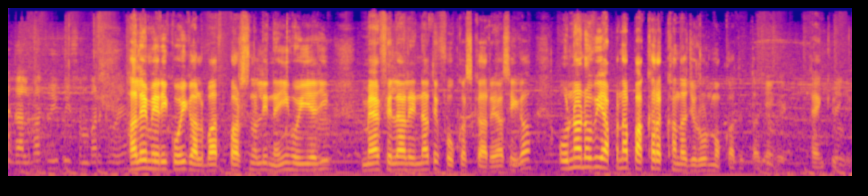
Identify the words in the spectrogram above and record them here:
ਨਾਲ ਗੱਲਬਾਤ ਹੋਈ ਕੋਈ ਸੰਪਰਕ ਹੋਇਆ? ਹਲੇ ਮੇਰੀ ਕੋਈ ਗੱਲਬਾਤ ਪਰਸਨਲੀ ਨਹੀਂ ਹੋਈ ਹੈ ਜੀ। ਮੈਂ ਫਿਲਹਾਲ ਇਹਨਾਂ ਤੇ ਫੋਕਸ ਕਰ ਰਿਹਾ ਸੀਗਾ। ਉਹਨਾਂ ਨੂੰ ਵੀ ਆਪਣਾ ਪੱਖ ਰੱਖਣ ਦਾ ਜ਼ਰੂਰ ਮੌਕਾ ਦਿੱਤਾ ਜਾਵੇ। ਥੈਂਕ ਯੂ ਜੀ।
